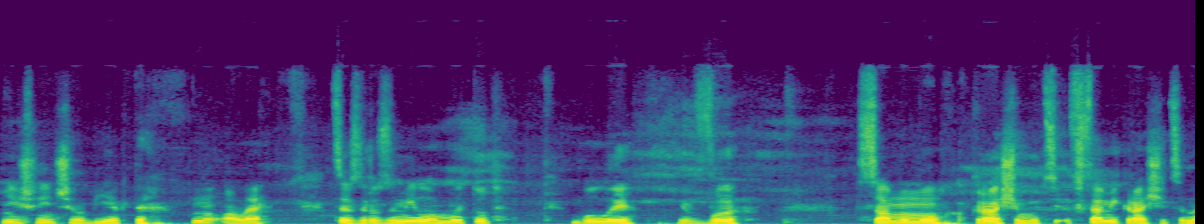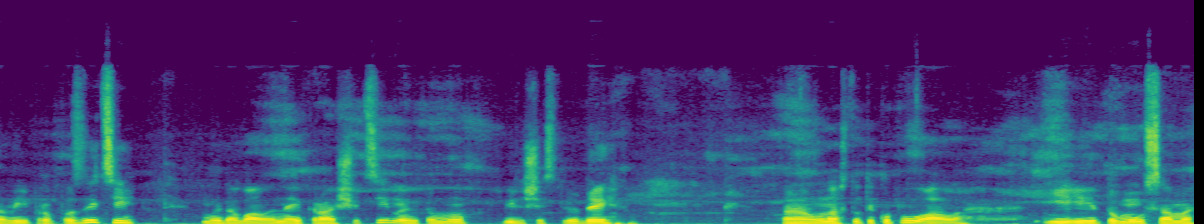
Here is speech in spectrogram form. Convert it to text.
ніж інші об'єкти. Ну, але це зрозуміло, ми тут були в самому кращому, в самій кращій ціновій пропозиції. Ми давали найкращу ціну, і тому більшість людей е, у нас тут і купувала. І тому саме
